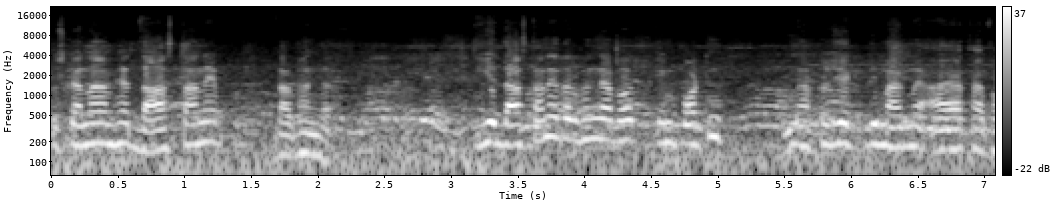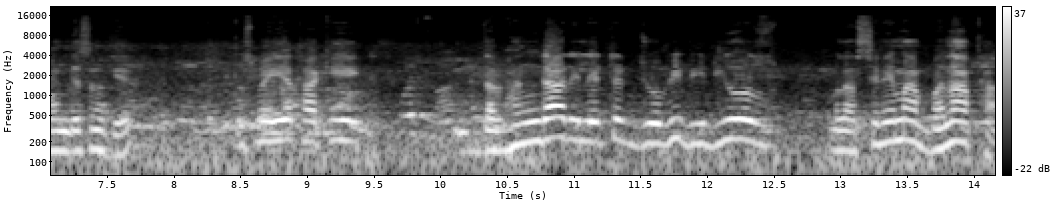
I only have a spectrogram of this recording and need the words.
उसका नाम है दास्तान दरभंगा। ये दास्तान दरभंगा बहुत इम्पोर्टेंट प्रोजेक्ट दिमाग में आया था फाउंडेशन के। उसमें यह था कि दरभंगा रिलेटेड जो भी वीडियोस मतलब सिनेमा बना था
